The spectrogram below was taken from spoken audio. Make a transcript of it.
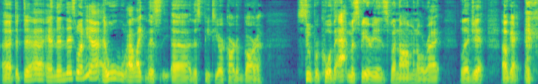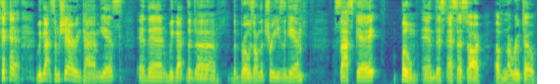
Uh, da -da. and then this one here. Ooh, I like this uh this PTR card of Gaara. Super cool. The atmosphere is phenomenal, right? Legit. Okay, we got some sharing time, yes. And then we got the uh, the bros on the trees again. Sasuke, boom, and this SSR of Naruto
